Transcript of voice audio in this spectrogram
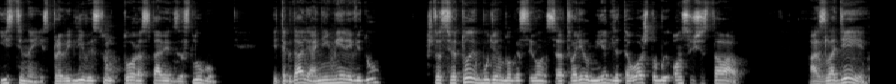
истинный и справедливый суд, Тора ставит заслугу и так далее, они имели в виду, что святой, будь он благословен, сотворил мир для того, чтобы он существовал. А злодеи,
